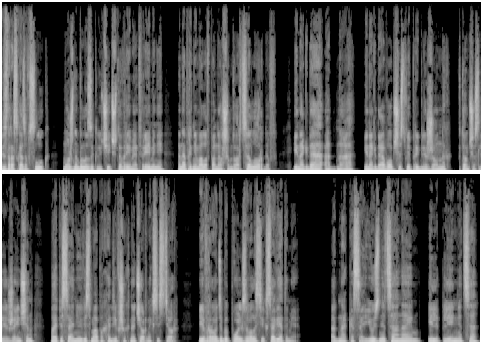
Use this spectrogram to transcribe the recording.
Из рассказов слуг можно было заключить, что время от времени она принимала в Панаршем дворце лордов, иногда одна, иногда в обществе приближенных, в том числе и женщин, по описанию весьма походивших на черных сестер, и вроде бы пользовалась их советами. Однако союзница она им или пленница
